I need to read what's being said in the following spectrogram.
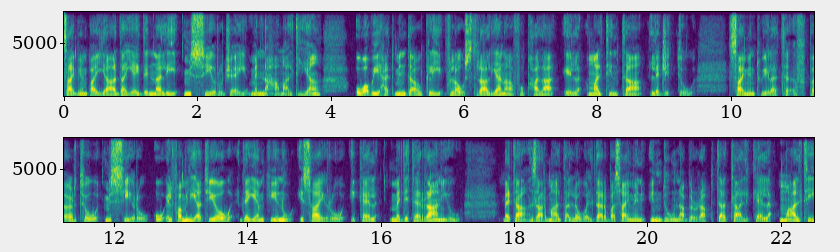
Simon Bajjada jgħidilna li missieru ġej minnaħa Maltija huwa wieħed minn dawk li fl-Awstralja nafu bħala il-Maltin ta' l-Eġittu. Simon twilet f'Pert u missieru u il-familja tiegħu dejjem kienu isajru ikel Mediterranju. Meta żar Malta l-ewwel darba Simon induna bir-rabta tal-ikel Malti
